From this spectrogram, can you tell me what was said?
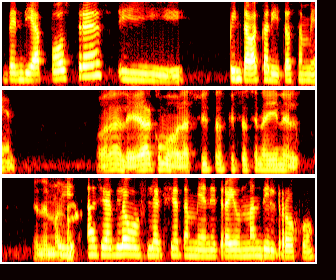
vendía postres y pintaba caritas también. Órale, era como las fiestas que se hacen ahí en el, en el Sí, hacía globoflexia también y traía un mandil rojo.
